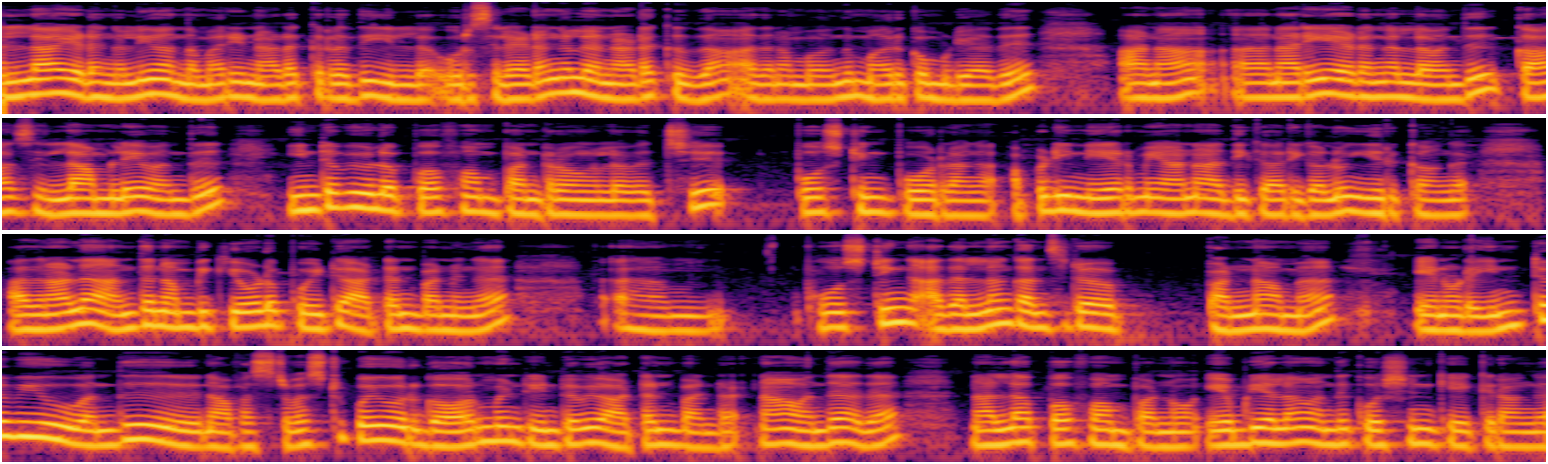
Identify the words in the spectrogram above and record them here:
எல்லா இடங்கள்லையும் அந்த மாதிரி நடக்கிறது இல்லை. ஒரு சில இடங்களில் நடக்குது தான் அதை நம்ம வந்து மறுக்க முடியாது. ஆனால் நிறைய இடங்களில் வந்து காசு இல்லாமலே வந்து இன்டர்வியூவில் பெர்ஃபார்ம் பண்ணுறவங்கள வச்சு போஸ்டிங் போடுறாங்க. அப்படி நேர்மையான அதிகாரிகளும் இருக்காங்க. அதனால் அந்த நம்பிக்கையோடு போயிட்டு அட்டன் பண்ணுங்கள் போஸ்டிங் அதெல்லாம் கன்சிடர் பண்ணாமல் என்னோட இன்டர்வியூ வந்து நான் ஃபஸ்ட்டு ஃபஸ்ட்டு போய் ஒரு கவர்மெண்ட் இன்டர்வியூ அட்டன் பண்ணுறேன் நான் வந்து அதை நல்லா பெர்ஃபார்ம் பண்ணும் எப்படியெல்லாம் வந்து கொஷின் கேட்குறாங்க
